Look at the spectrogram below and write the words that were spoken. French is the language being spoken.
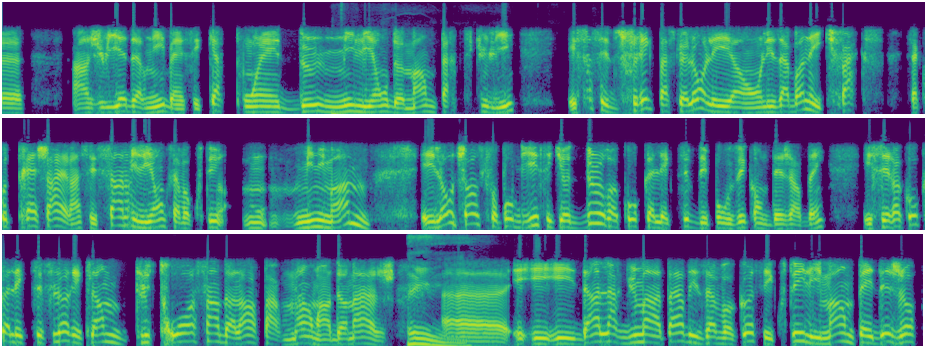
en juillet dernier, ben c'est 4,2 millions de membres particuliers. Et ça, c'est du fric parce que là, on les, on les abonne à Equifax. Ça coûte très cher, hein? c'est 100 millions que ça va coûter minimum. Et l'autre chose qu'il faut pas oublier, c'est qu'il y a deux recours collectifs déposés contre Desjardins. Et ces recours collectifs-là réclament plus de 300 dollars par membre en dommages. Euh, et, et, dans l'argumentaire des avocats, c'est écoutez, les membres paient déjà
